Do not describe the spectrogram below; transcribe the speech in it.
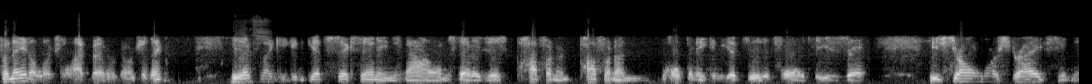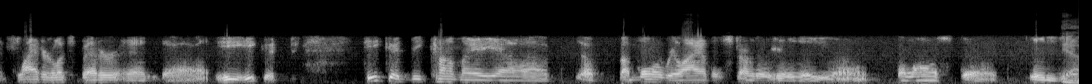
Pineda looks a lot better, don't you think? He looks like he can get six innings now instead of just puffing and puffing and hoping he can get through the fourth. He's uh, he's throwing more strikes and the slider looks better, and uh, he he could he could become a uh, a, a more reliable starter here the uh, the last. Uh, 80 Yeah,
